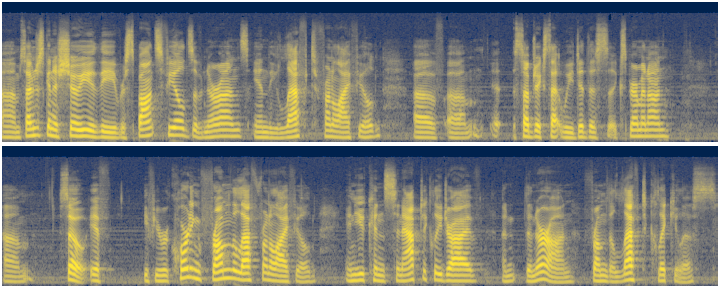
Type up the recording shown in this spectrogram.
Um, so I'm just going to show you the response fields of neurons in the left frontal eye field of um, subjects that we did this experiment on. Um, so if, if you're recording from the left frontal eye field and you can synaptically drive an, the neuron from the left colliculus,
